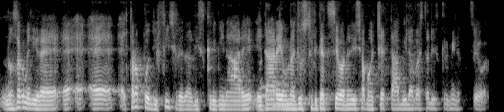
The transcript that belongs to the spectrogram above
Non so come dire, è, troppo difficile da discriminare e dare una giustificazione, diciamo, accettabile a questa discriminazione.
